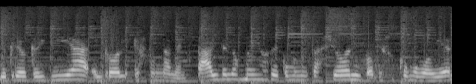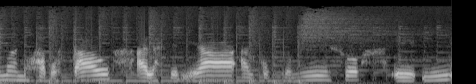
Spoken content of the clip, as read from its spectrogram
Yo creo que hoy día el rol es fundamental de los medios de comunicación y por eso como gobierno hemos apostado a la seriedad, al compromiso, eh, y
